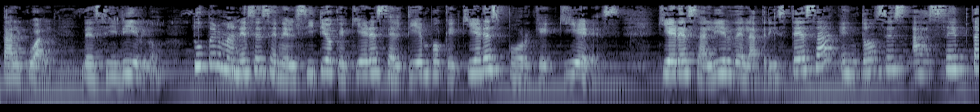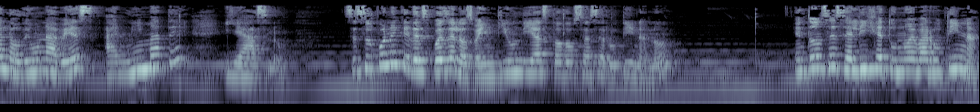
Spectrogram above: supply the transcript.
tal cual, decidirlo Tú permaneces en el sitio que quieres el tiempo que quieres porque quieres. ¿Quieres salir de la tristeza? Entonces acéptalo de una vez, anímate y hazlo. Se supone que después de los 21 días todo se hace rutina, ¿no? Entonces elige tu nueva rutina.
